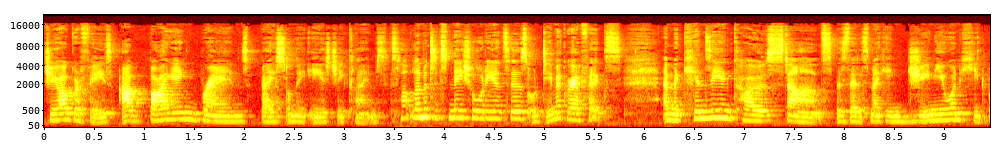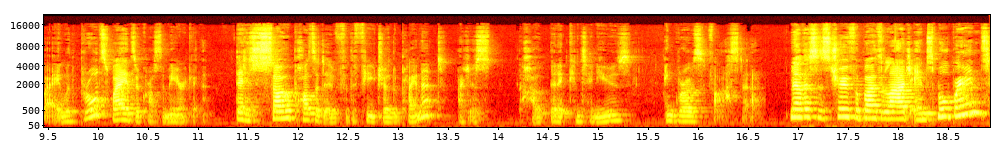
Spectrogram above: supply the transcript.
geographies are buying brands based on their ESG claims. It's not limited to niche audiences or demographics, and McKinsey & Co.'s stance is that it's making genuine headway with broad swathes across America. That is so positive for the future of the planet. I just hope that it continues and grows faster. Now, this is true for both large and small brands.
